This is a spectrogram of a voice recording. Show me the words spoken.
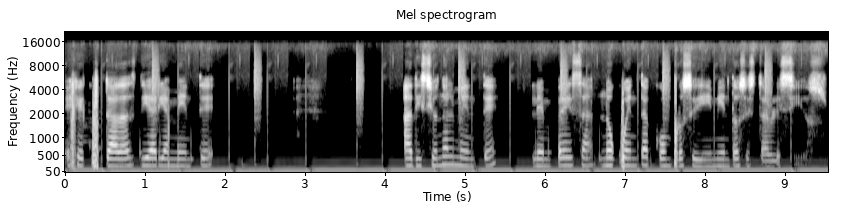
ejecutadas diariamente. Adicionalmente, la empresa no cuenta con procedimientos establecidos.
